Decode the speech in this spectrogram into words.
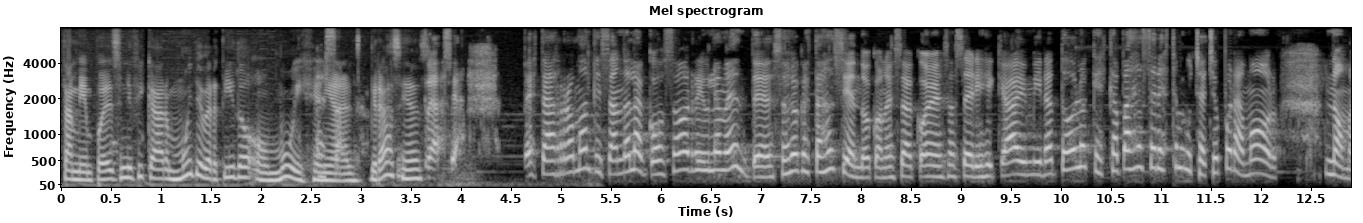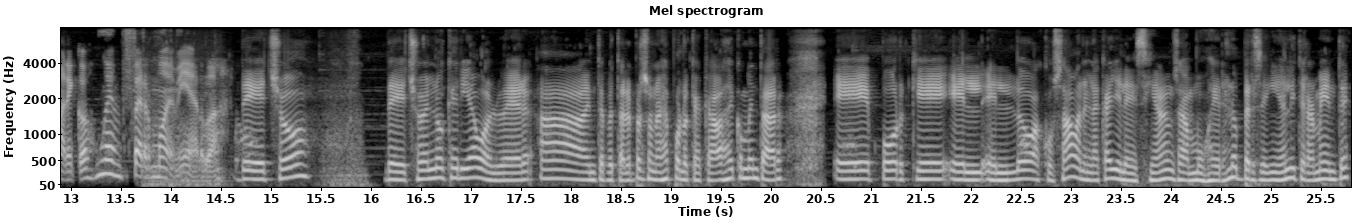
también puede significar muy divertido o muy genial. Exacto. Gracias. Gracias. Estás romantizando el acoso horriblemente. Eso es lo que estás haciendo con esa, con esa serie. Y que, ay, mira todo lo que es capaz de hacer este muchacho por amor. No, marico, es un enfermo de mierda. De hecho, de hecho, él no quería volver a interpretar el personaje por lo que acabas de comentar, eh, porque él, él lo acosaban en la calle, le decían, o sea, mujeres lo perseguían literalmente,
